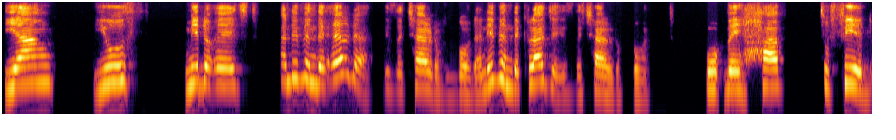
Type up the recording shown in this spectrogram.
young, youth, middle aged, and even the elder is a child of God, and even the clergy is the child of God. They have to feed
